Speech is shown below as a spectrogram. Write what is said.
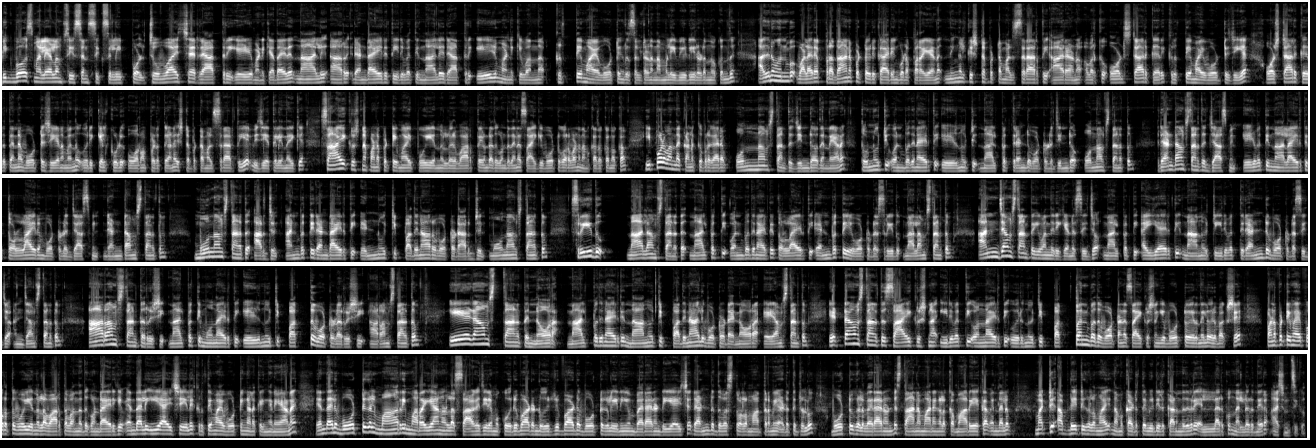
Big boss Malayalam season സിക്സിൽ ഇപ്പോൾ ചൊവ്വാഴ്ച രാത്രി ഏഴ് മണിക്ക് അതായത് നാല് ആറ് രണ്ടായിരത്തി ഇരുപത്തി നാല് രാത്രി ഏഴ് മണിക്ക് വന്ന കൃത്യമായ വോട്ടിംഗ് റിസൾട്ടാണ് നമ്മൾ ഈ വീഡിയോയിലൂടെ നോക്കുന്നത്. അതിനു മുൻപ് വളരെ പ്രധാനപ്പെട്ട ഒരു കാര്യം കൂടെ പറയുകയാണ്. നിങ്ങൾക്ക് ഇഷ്ടപ്പെട്ട മത്സരാർത്ഥി ആരാണോ അവർക്ക് ഓഡ് സ്റ്റാർ കയറി കൃത്യമായി വോട്ട് ചെയ്യുക. ഓഡ് സ്റ്റാർ കയറി തന്നെ വോട്ട് ചെയ്യണമെന്ന് ഒരിക്കൽ കൂടി ഓർമ്മപ്പെടുത്തുകയാണ് ഇഷ്ടപ്പെട്ട മത്സരാർത്ഥിയെ വിജയത്തിൽ നയിക്കുക. സായി കൃഷ്ണ പണപ്പെട്ടിയുമായി പോയി എന്നുള്ളൊരു വാർത്തയുണ്ട്. അതുകൊണ്ട് തന്നെ സായിക്ക് വോട്ട് കുറവാണ്. നമുക്കതൊക്കെ നോക്കാം. ഇപ്പോൾ വന്ന കണക്ക് പ്രകാരം ഒന്നാം സ്ഥാനത്ത് ജിൻഡോ തന്നെയാണ്. തൊണ്ണൂറ്റി ഒൻപതിനായിരത്തി എഴുന്നൂറ്റി നാൽപ്പത്തിരണ്ട് വോട്ടോടെ ജിൻഡോ ഒന്നാം സ്ഥാനത്തും രണ്ടാം സ്ഥാനത്ത് ജാസ്മിൻ എഴുപത്തി നാലായിരത്തി തൊള്ളായിരം വോട്ടോടെ ജാസ്മിൻ രണ്ടാം സ്ഥാനത്തും മൂന്നാം സ്ഥാനത്ത് അർജുൻ അൻപത്തി രണ്ടായിരത്തി എണ്ണൂറ്റി പതിനാറ് വോട്ടോടെ അർജുൻ മൂന്നാം സ്ഥാനത്തും ശ്രീതു നാലാം സ്ഥാനത്ത് നാൽപ്പത്തി ഒൻപതിനായിരത്തി തൊള്ളായിരത്തി എൺപത്തി ഏഴ് വോട്ടോടെ ശ്രീതു നാലാം സ്ഥാനത്തും അഞ്ചാം സ്ഥാനത്തേക്ക് വന്നിരിക്കേണ്ട സിജോ നാൽപ്പത്തി അയ്യായിരത്തി നാനൂറ്റി ഇരുപത്തി രണ്ട് വോട്ടോടെ സിജോ അഞ്ചാം സ്ഥാനത്തും ആറാം സ്ഥാനത്ത് ഋഷി നാൽപ്പത്തി മൂന്നായിരത്തി എഴുന്നൂറ്റി പത്ത് വോട്ടോടെ ഋഷി ആറാം സ്ഥാനത്തും ഏഴാം സ്ഥാനത്ത് നോറ നാൽപ്പതിനായിരത്തി നാനൂറ്റി പതിനാല് വോട്ടോടെ നോറ ഏഴാം സ്ഥാനത്തും. എട്ടാം സ്ഥാനത്ത് സായി കൃഷ്ണ ഇരുപത്തി ഒന്നായിരത്തി ഒരുന്നൂറ്റി പത്തൊൻപത് വോട്ടാണ് സായി കൃഷ്ണയ്ക്ക് വോട്ട് വരുന്നില്ല ഒരു പക്ഷേ പണപ്പെട്ടിയുമായി പുറത്തുപോയി എന്നുള്ള വാർത്ത വന്നത് കൊണ്ടായിരിക്കും. എന്തായാലും ഈ ആഴ്ചയിൽ കൃത്യമായ വോട്ടിംഗ് കണക്ക് എങ്ങനെയാണ് എന്തായാലും വോട്ടുകൾ മാറി മറയാനുള്ള സാഹചര്യമൊക്കെ ഒരുപാടുണ്ട്. ഒരുപാട് വോട്ടുകൾ ഇനിയും വരാനുണ്ട് ഈ ആഴ്ച. രണ്ട് ദിവസത്തോളം മാത്രമേ അടുത്തിട്ടുള്ളൂ. വോട്ടുകൾ വരാനുണ്ട്. സ്ഥാനമാനങ്ങളൊക്കെ മാറിയേക്കാം. എന്തായാലും മറ്റ് അപ്ഡേറ്റുകളുമായി നമുക്ക് അടുത്ത വീഡിയോയിൽ കാണുന്നതുവരെ എല്ലാവർക്കും നല്ലൊരു നേരം ആശംസിക്കുന്നു.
